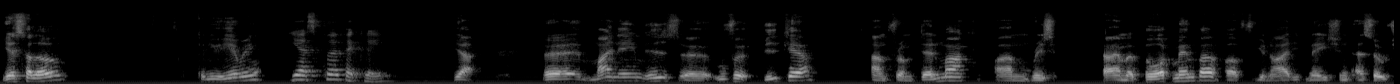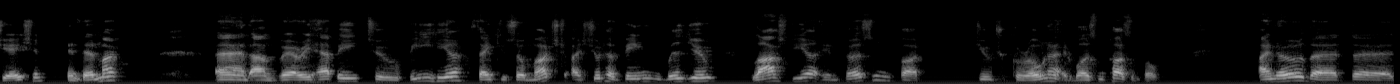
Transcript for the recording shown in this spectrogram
Yes, hello. Can you hear me? Yes, perfectly. Yeah. Uh, my name is uh, Uffe Hvidkjær. I'm from Denmark. I'm, I'm a board member of United Nations Association in Denmark. And I'm very happy to be here. Thank you so much. I should have been with you last year in person, but due to Corona, it wasn't possible. I know that uh,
